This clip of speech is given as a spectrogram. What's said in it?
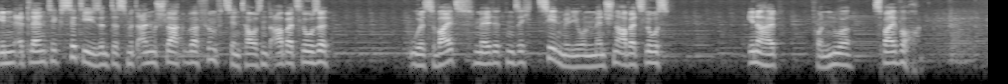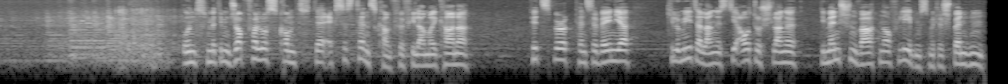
In Atlantic City sind es mit einem Schlag über 15.000 Arbeitslose. US-weit meldeten sich 10 Millionen Menschen arbeitslos. Innerhalb von nur zwei Wochen. Und mit dem Jobverlust kommt der Existenzkampf für viele Amerikaner. Pittsburgh, Pennsylvania. Kilometerlang ist die Autoschlange. Die Menschen warten auf Lebensmittelspenden.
